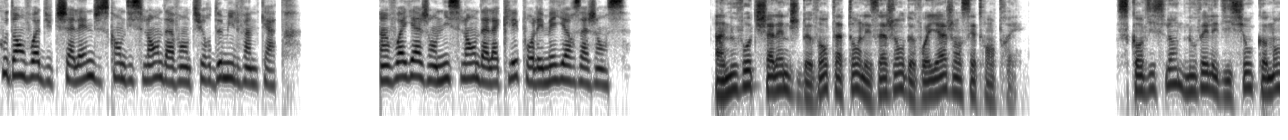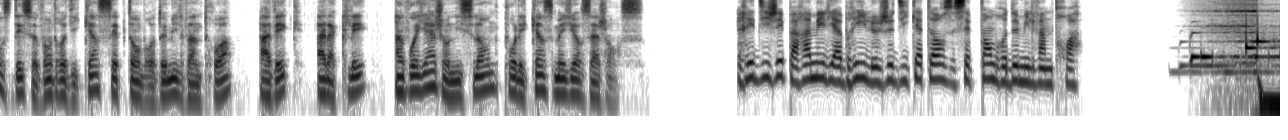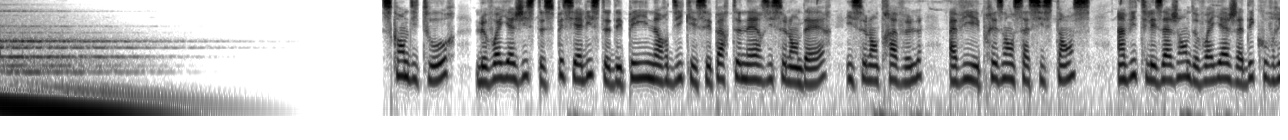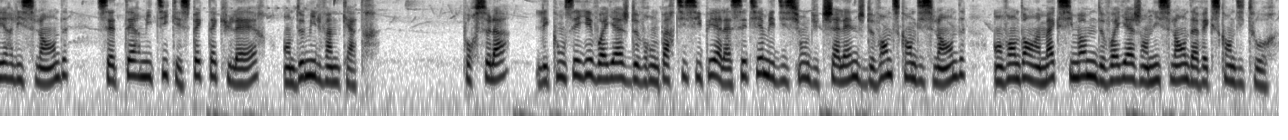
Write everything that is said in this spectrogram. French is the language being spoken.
Coup d'envoi du challenge Scandisland Aventure 2024. Un voyage en Islande à la clé pour les meilleures agences. Un nouveau challenge de vente attend les agents de voyage en cette rentrée. Scandisland nouvelle édition commence dès ce vendredi 15 septembre 2023, avec, à la clé, un voyage en Islande pour les 15 meilleures agences. Rédigé par Amélia Brie le jeudi 14 septembre 2023. Scanditour, le voyagiste spécialiste des pays nordiques et ses partenaires islandaires, Island Travel, Avis et Présence Assistance, invite les agents de voyage à découvrir l'Islande, cette terre mythique et spectaculaire, en 2024. Pour cela, les conseillers voyage devront participer à la 7 édition du challenge de vente Scandisland, en vendant un maximum de voyages en Islande avec Scanditour.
